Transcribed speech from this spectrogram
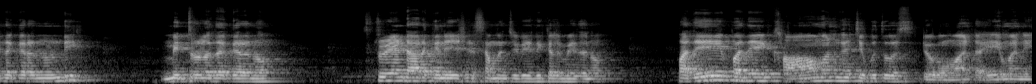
దగ్గర నుండి మిత్రుల దగ్గరనో స్టూడెంట్ ఆర్గనైజేషన్కి సంబంధించి వేదికల మీదనో పదే పదే కామన్గా చెబుతూ వస్తుంటే ఒక మాట ఏమని?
